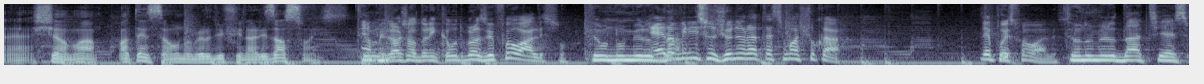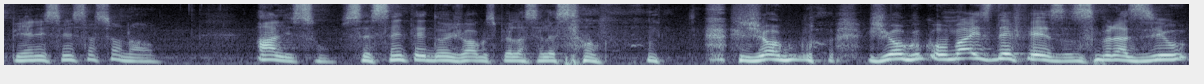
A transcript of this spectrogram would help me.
É, chama atenção o número de finalizações. É, o melhor jogador em campo do Brasil foi o Alisson. Tem um número Era da, o Vinícius Júnior até se machucar. Depois foi o Alisson. tem um número da TSPN sensacional. Alisson, 62 jogos pela seleção. jogo, jogo com mais defesas. Brasil,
